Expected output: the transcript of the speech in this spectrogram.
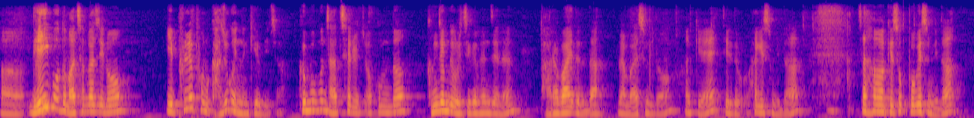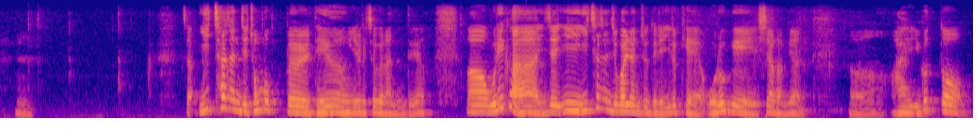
어, 네이버도 마찬가지로 이 플랫폼을 가지고 있는 기업이죠. 그 부분 자체를 조금 더 긍정적으로 지금 현재는 바라봐야 된다라는 말씀도 함께 드리도록 하겠습니다. 자, 어, 계속 보겠습니다. 음. 자, 2차 전지 종목별 대응 이렇게 적어놨는데요. 어, 우리가 이제 이 2차 전지 관련주들이 이렇게 오르기 시작하면, 어, 아, 이것도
